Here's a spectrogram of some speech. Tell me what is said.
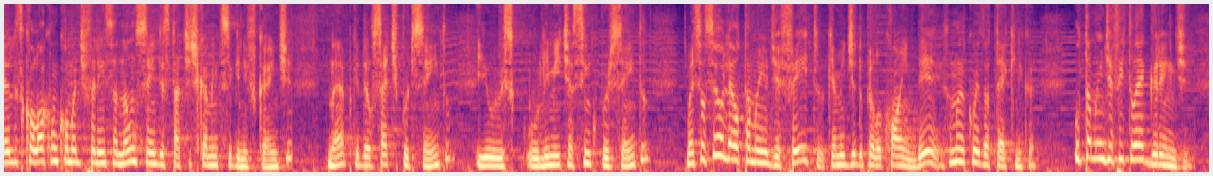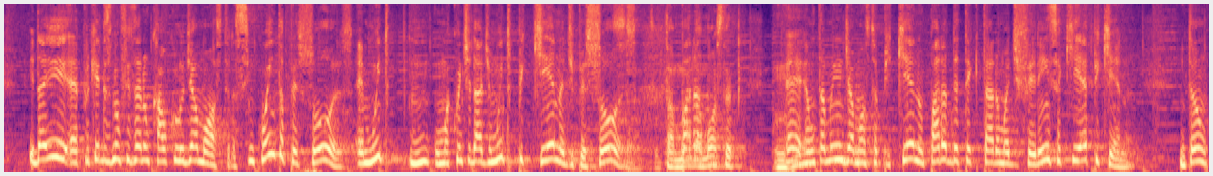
eles colocam como a diferença não sendo estatisticamente significante, né? Porque deu 7% e o, o limite é 5%. Mas se você olhar o tamanho de efeito, que é medido pelo COIN-D, isso é uma coisa técnica, o tamanho de efeito é grande. E daí é porque eles não fizeram cálculo de amostra. 50 pessoas é muito um- uma quantidade muito pequena de pessoas. O tamanho da amostra é É, é um tamanho de amostra pequeno para detectar uma diferença que é pequena. Então,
